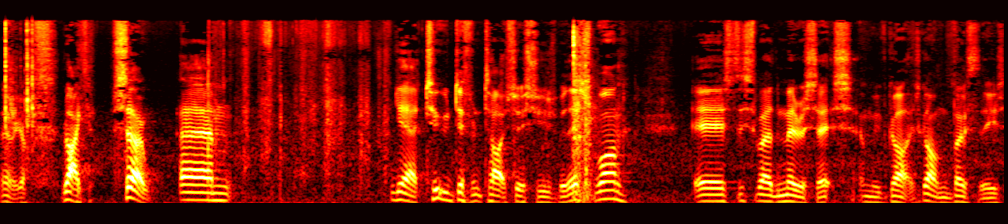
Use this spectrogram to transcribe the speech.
There we go. Right. So, um, yeah, two different types of issues with this. One is this is where the mirror sits, and we've got it's got on both of these.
